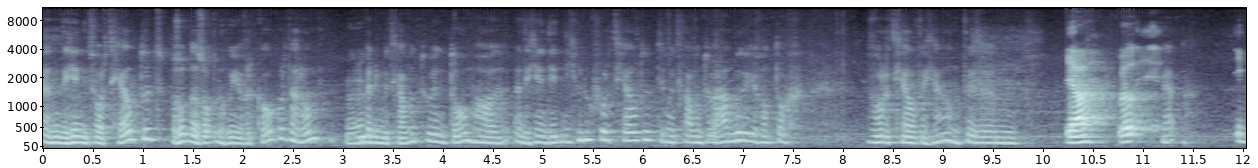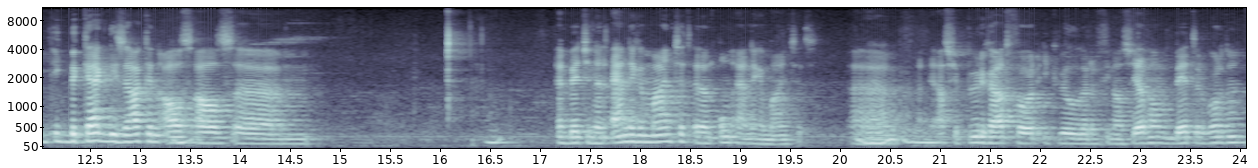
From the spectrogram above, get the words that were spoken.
En degene die het voor het geld doet, pas op, dat is ook een goede verkoper daarom. Mhm. Maar die moet af en toe een toom houden. En degene die het niet genoeg voor het geld doet, die moet af en toe aanmoedigen van toch voor het geld te gaan. Het is een, Ja, wel, Ja. ik, ik bekijk die zaken als, als ehm, een beetje een eindige mindset en een oneindige mindset. Ehm, als je puur gaat voor ik wil er financieel van beter worden,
